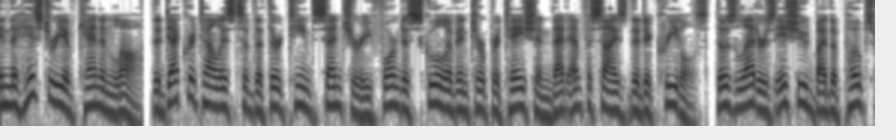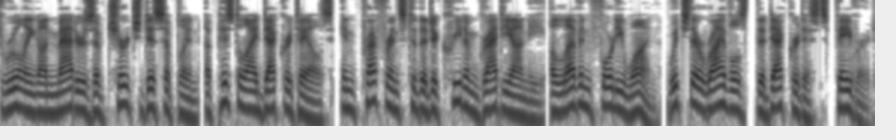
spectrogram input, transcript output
In the history of canon law, the Decretalists of the 13th century formed a school of interpretation that emphasized the decretals, those letters issued by the popes ruling on matters of church discipline Epistolae Decretales, in preference to the Decretum Gratiani 1141, which their rivals, the Decretists, favored.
